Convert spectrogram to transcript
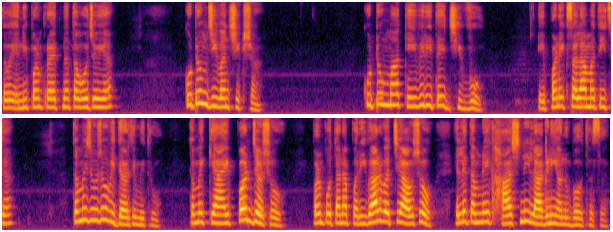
તો એની પણ પ્રયત્ન થવો જોઈએ. કુટુંબ જીવન શિક્ષણ. કુટુંબમાં કેવી રીતે જીવવું, એ પણ એક સલામતી છે. તમે જોજો વિદ્યાર્થી મિત્રો, તમે ક્યાંય પણ જશો પણ પોતાના પરિવાર વચ્ચે આવશો એટલે તમને એક હાશની લાગણી અનુભવ થશે.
